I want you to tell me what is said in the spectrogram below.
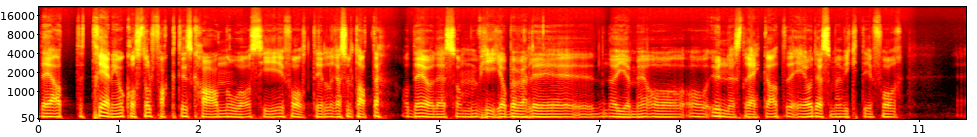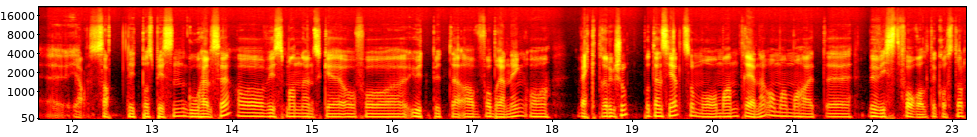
det at trening og kosthold faktisk har noe å si i forhold til resultatet. Og det er jo det som vi jobber veldig nøye med å, å understreke, at det er jo det som er viktig for eh, ja, satt litt på spissen, god helse. Og hvis man ønsker å få utbytte av forbrenning og vektreduksjon potensielt, så må man trene, og man må ha et eh, bevisst forhold til kosthold.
